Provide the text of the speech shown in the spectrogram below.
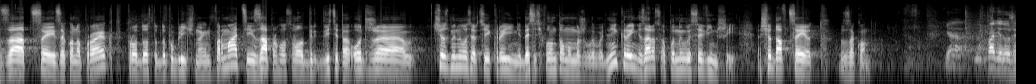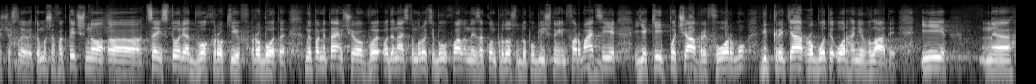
за цей законопроект про доступ до публічної інформації. За проголосували 200. Отже, що змінилося в цій країні? 10 хвилин тому ми жили в одній країні, зараз опинилися в іншій. Що дав цей от закон? Я насправді дуже щасливий, тому що фактично е, це історія двох років роботи. Ми пам'ятаємо, що в 2011 році був ухвалений закон про доступ до публічної інформації, який почав реформу відкриття роботи органів влади. І е,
